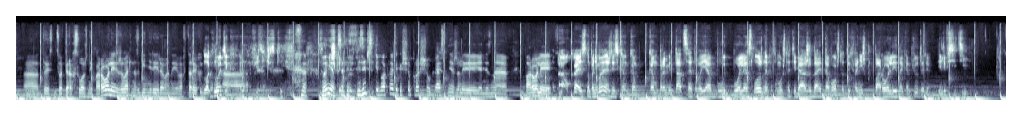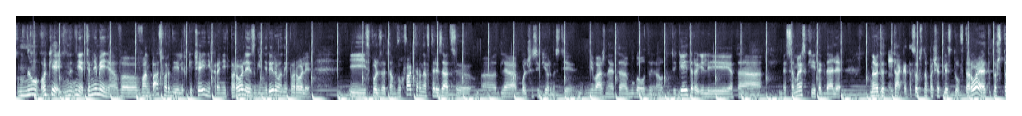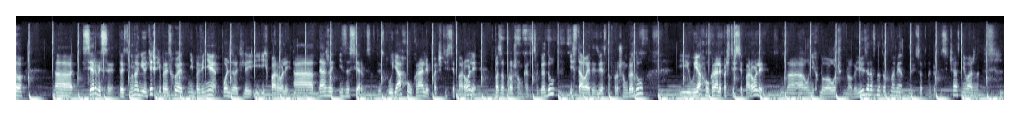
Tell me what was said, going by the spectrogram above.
Uh, то есть, во-первых, сложные пароли, желательно сгенерированные, во-вторых... Блокнотик uh, физический. ну нет, кстати, физический блокнотик еще проще украсть, нежели, я не знаю, пароли... Да, украсть, но понимаешь, здесь ком- ком- компрометация этого я будет более сложной, потому что тебя ожидает того, что ты хранишь пароли на компьютере или в сети. Ну, окей. Нет, тем не менее, в OnePassword или в Keychain хранить пароли, сгенерированные пароли и использовать там двухфакторную авторизацию э, для большей секьюрности. Неважно, это Google Authenticator или это SMS и так далее. Но это так, это, собственно, по чек-листу. Второе, это то, что э, сервисы, то есть многие утечки происходят не по вине пользователей и их паролей, а даже из-за сервисов. То есть у Yahoo украли почти все пароли в позапрошлом, кажется, году, и стало это известно в прошлом году, и у Yahoo украли почти все пароли, а, у них было очень много юзеров на тот момент, ну и, собственно, как и сейчас, неважно.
